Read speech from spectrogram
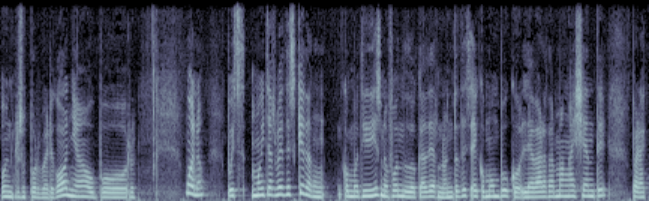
ou incluso por vergoña ou por Bueno, pois moitas veces quedan, como ti dis, no fondo do caderno. entonces é como un pouco levar da man a xente para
